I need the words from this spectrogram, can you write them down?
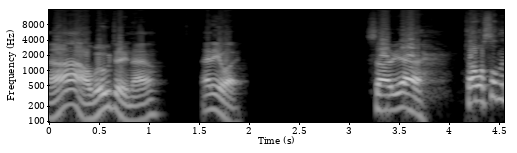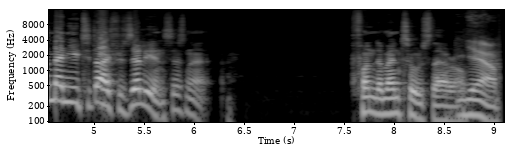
Ah, we'll do now. Anyway. So, yeah. So, what's on the menu today? It's resilience, isn't it? Fundamentals there. Yeah.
